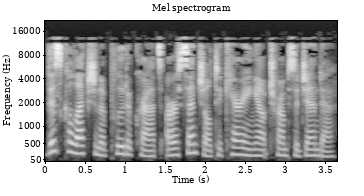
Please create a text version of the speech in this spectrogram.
this collection of plutocrats are essential to carrying out Trump's agenda.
